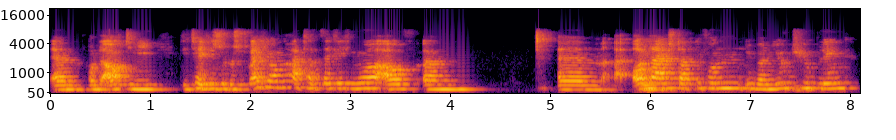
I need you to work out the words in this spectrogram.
Ähm, und auch die, die technische Besprechung hat tatsächlich nur auf ähm, ähm, online mhm. stattgefunden über einen YouTube-Link.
